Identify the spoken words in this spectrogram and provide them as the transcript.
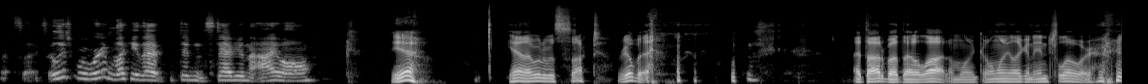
That sucks. At least we're, we're lucky that didn't stab you in the eyeball. Yeah. Yeah, that would have sucked real bad. I thought about that a lot. I'm like, only like an inch lower. I'd be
